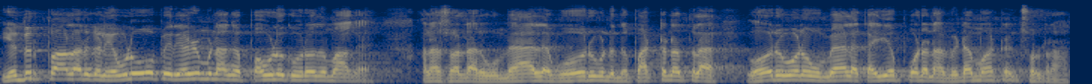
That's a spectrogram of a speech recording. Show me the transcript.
எதிர்ப்பாளர்கள் எவ்வளோ பேர் எழும்பினாங்க பவுலுக்கு விரோதமாக. ஆனால் சொல்கிறார் உன் மேலே ஒருவன் இந்த பட்டணத்தில் ஒருவனும் உன் மேலே கையை போட நான் விடமாட்டேன்னு சொல்கிறார்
